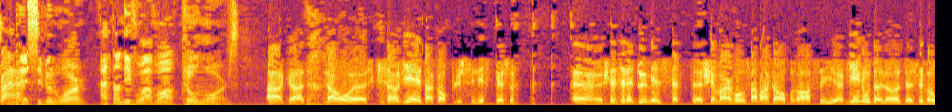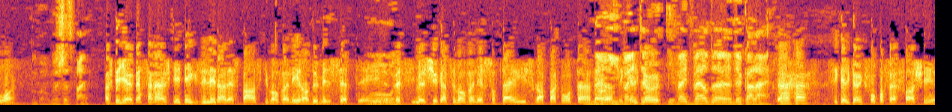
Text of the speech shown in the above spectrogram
Après Civil War, attendez-vous à voir Clone Wars. Ah, God. Non, euh, ce qui s'en vient est encore plus sinistre que ça. Euh, je te dirais 2007 euh, chez Marvel, ça va encore brasser euh, bien au-delà de Civil War. Bon, ben, j'espère. Parce qu'il y a un personnage qui a été exilé dans l'espace qui va revenir en 2007. Et Oh, le monsieur, quand il va revenir sur Terre, il sera pas content. Non, D'ailleurs, il c'est va, être, quelqu'un... il va être vert de, de colère. Ah, ah, c'est quelqu'un qu'il faut pas faire fâcher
